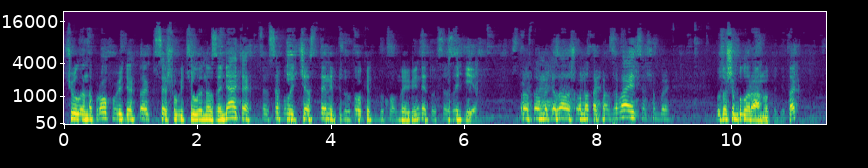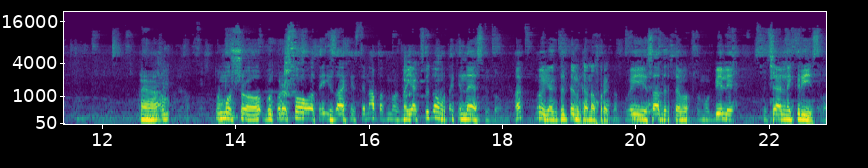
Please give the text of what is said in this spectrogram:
чули на проповідях, так, все, що ви чули на заняттях, це все були частини підготовки до духовної війни, то все задіяно. Просто не казали, що воно так називається, щоб. Бо то ще було рано тоді, так? Е, тому що використовувати і захист, і напад можна як свідомо, так і несвідомо. Так? Ну, як дитинка, наприклад. Ви її садите в автомобілі спеціальне крісло.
